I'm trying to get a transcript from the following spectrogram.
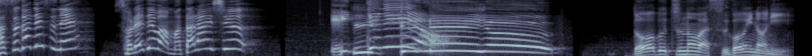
さすがですね。それではまた来週。言ってねえよ。動物のはすごいのに、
